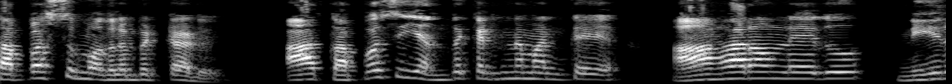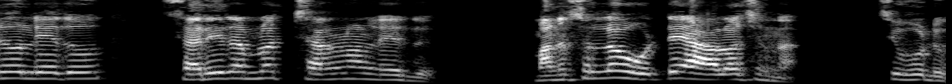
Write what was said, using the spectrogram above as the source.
తపస్సు మొదలుపెట్టాడు. ఆ తపస్సు ఎంత కఠినమంటే ఆహారం లేదు నీరు లేదు శరీరంలో చలనం లేదు. మనసులో ఒకటే ఆలోచన శివుడు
